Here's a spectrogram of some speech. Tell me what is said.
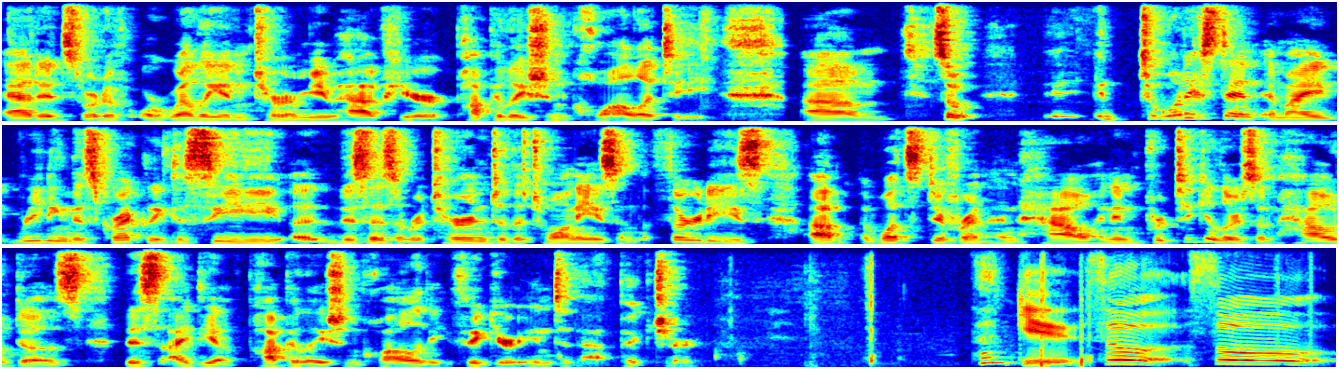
added sort of Orwellian term you have here, population quality. Um, so to what extent am I reading this correctly to see uh, this as a return to the 20s and the 30s? Uh, what's different and how? And in particular, sort of how does this idea of population quality figure into that picture? Thank you. So, so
